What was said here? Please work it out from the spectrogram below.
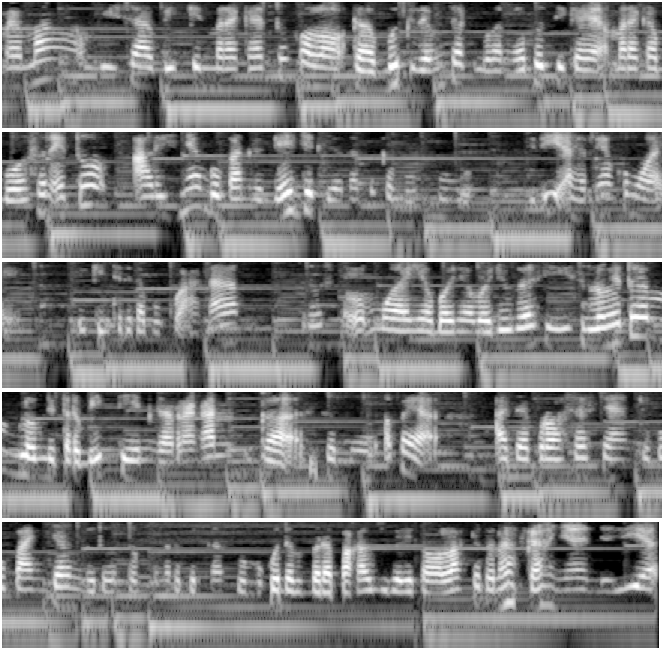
memang bisa bikin mereka itu kalau gabut gitu misalnya bukan gabut sih kayak mereka bosen itu alihnya bukan ke gadget gitu tapi ke buku. Jadi akhirnya aku mulai bikin cerita buku anak terus mulai nyoba-nyoba juga sih sebelum itu belum diterbitin karena kan nggak semua apa ya ada proses yang cukup panjang gitu untuk menerbitkan sebuah buku dan beberapa kali juga ditolak gitu naskahnya. Jadi ya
